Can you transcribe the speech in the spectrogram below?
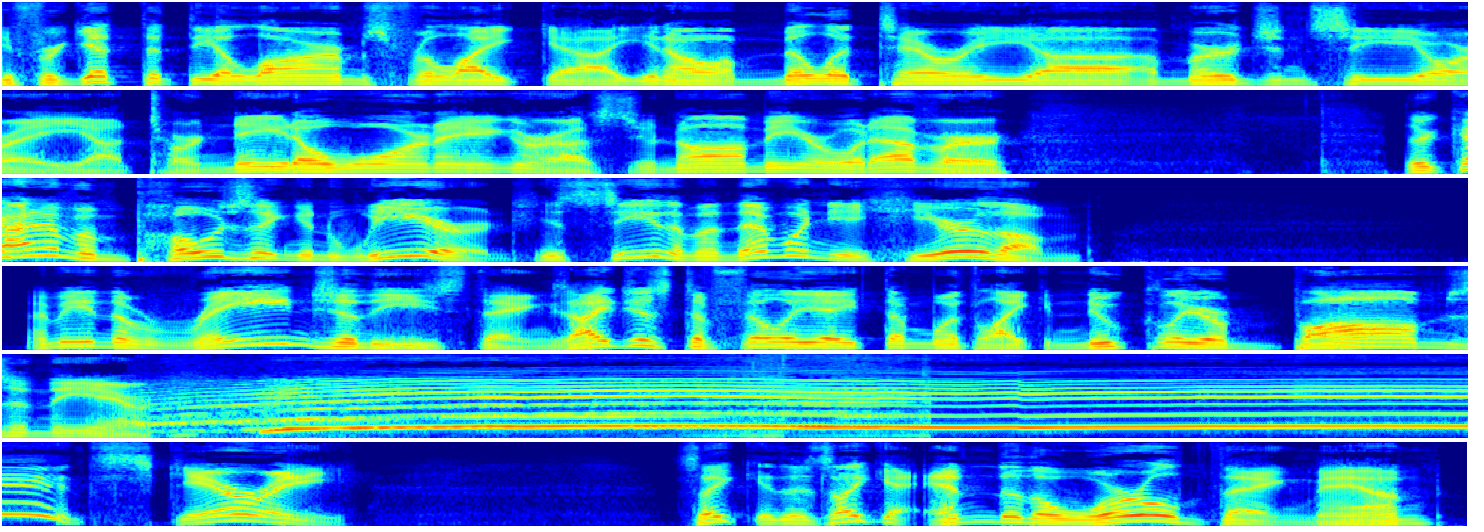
you forget that the alarms for like uh, you know a military uh, emergency or a uh, tornado warning or a tsunami or whatever they're kind of imposing and weird you see them and then when you hear them I mean, the range of these things. I just affiliate them with like nuclear bombs in the air. It's scary. It's like it's like an end of the world thing, man.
